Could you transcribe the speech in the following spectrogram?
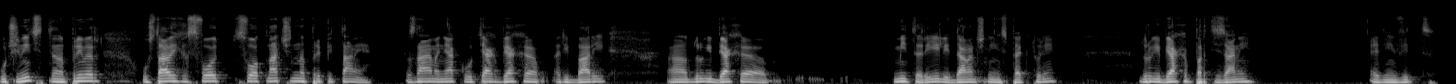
Учениците, например, оставиха своят, своят начин на препитание. Знаеме, някои от тях бяха рибари, а, други бяха митари или данъчни инспектори, други бяха партизани, един вид.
